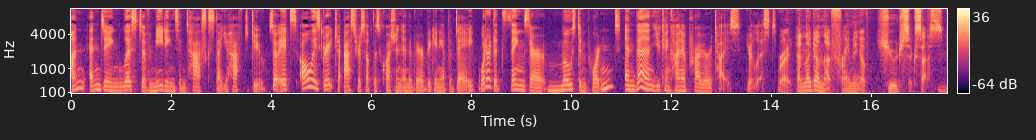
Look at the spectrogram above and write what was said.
unending list of meetings and tasks that you have to do. So it's always great to ask yourself this question in the very beginning of the day. What are the things that are most important? And then you can kind of prioritize your list. Right. And again, that framing of huge success. Mm.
